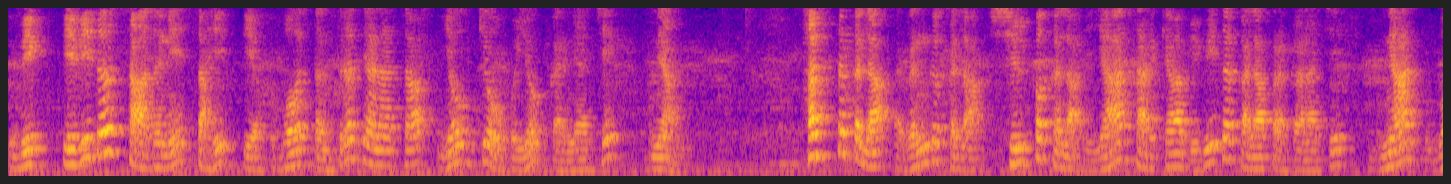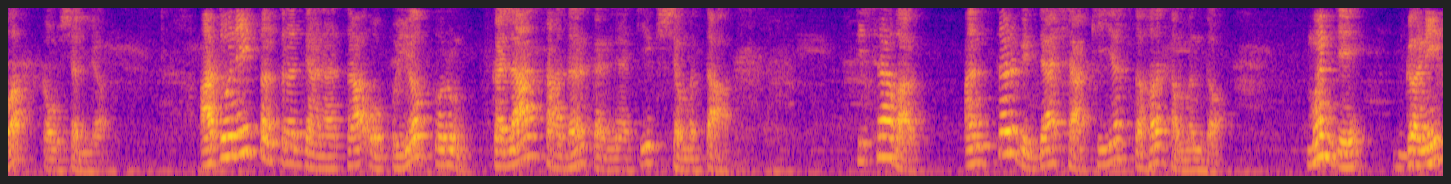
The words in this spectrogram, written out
वि- विविध साधने साहित्य व तंत्रज्ञानाचा योग्य उपयोग करण्याचे ज्ञान. हस्तकला रंगकला शिल्पकला यासारख्या विविध कला प्रकाराचे ज्ञान व कौशल्य. आधुनिक तंत्रज्ञानाचा उपयोग करून कला सादर करण्याची क्षमता. तिसरा भाग आंतरविद्याशाखीय सहसंबंध. म्हणजे गणित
